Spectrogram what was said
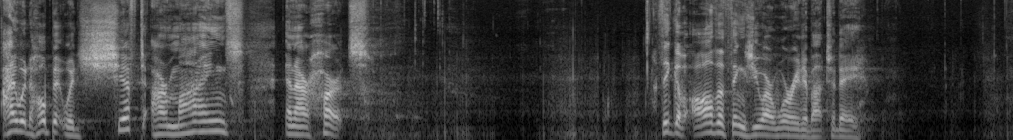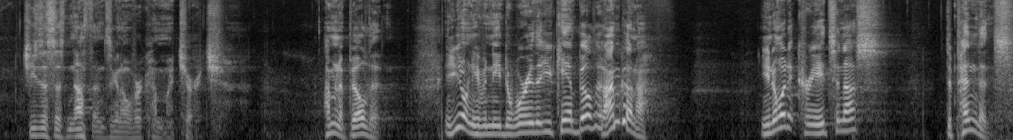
I would hope it would shift our minds and our hearts. Think of all the things you are worried about today. Jesus says, Nothing's going to overcome my church. I'm going to build it. And you don't even need to worry that you can't build it. I'm going to. You know what it creates in us? Dependence,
